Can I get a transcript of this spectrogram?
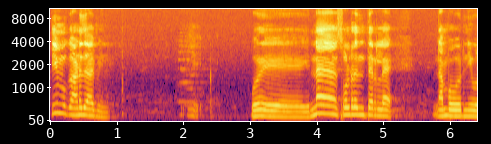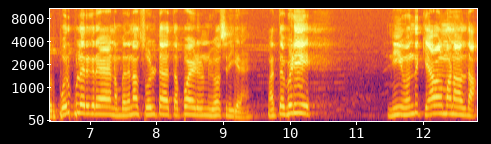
திமுக அனுதாபின்னு. ஒரு என்ன சொல்கிறதுன்னு தெரில நம்ம ஒரு நீ ஒரு பொறுப்பில் இருக்கிற நம்ம எதனா சொல்லிட்டா தப்பாகிடும்னு யோசிக்கிறேன். மற்றபடி நீ வந்து கேவலமான ஆள் தான்.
